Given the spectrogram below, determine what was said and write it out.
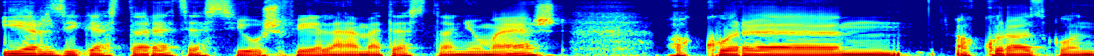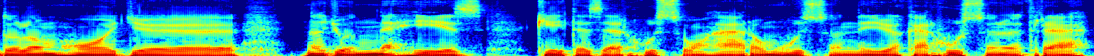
érzik ezt a recessziós félelmet, ezt a nyomást, akkor, akkor azt gondolom, hogy nagyon nehéz 2023, 24, akár 25-re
